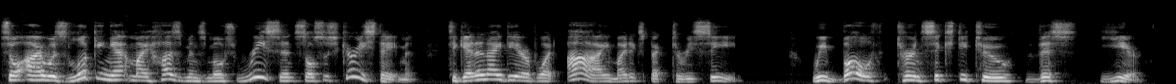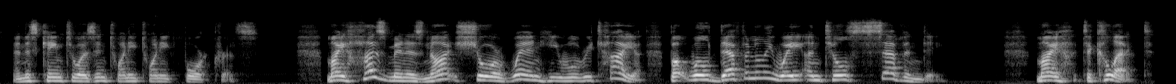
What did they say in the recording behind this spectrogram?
So I was looking at my husband's most recent Social Security statement to get an idea of what I might expect to receive. We both turned 62 this year, and this came to us in 2024, Chris. My husband is not sure when he will retire, but will definitely wait until 70 my to collect.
